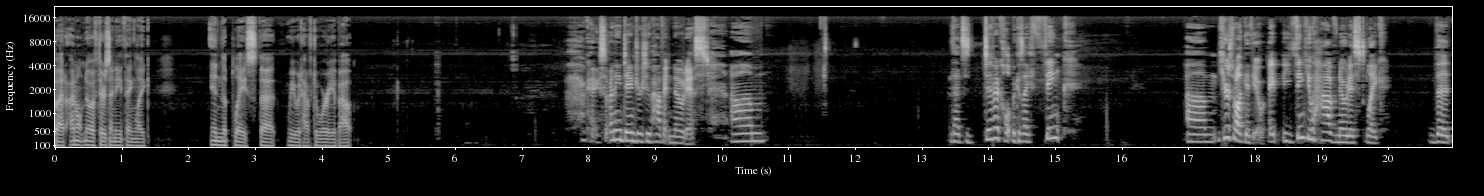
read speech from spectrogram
but I don't know if there's anything like in the place that we would have to worry about. Okay. So any dangers you haven't noticed? Um. That's difficult because I think. Um. Here's what I'll give you. I you think you have noticed like the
